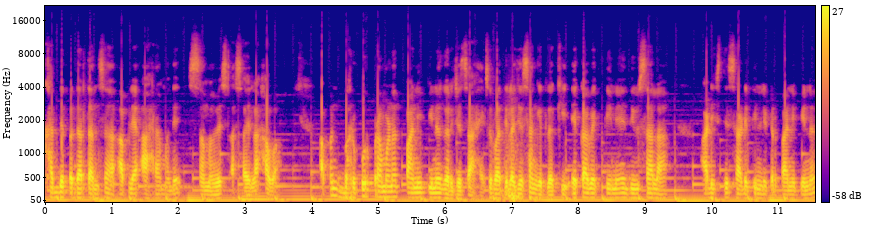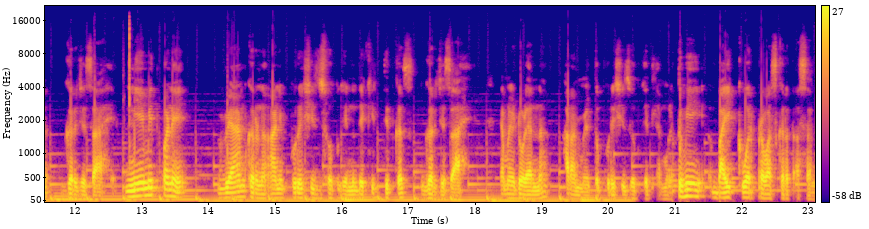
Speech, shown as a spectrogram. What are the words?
खाद्यपदार्थांचा आपल्या आहारामध्ये समावेश असायला हवा. आपण भरपूर प्रमाणात पाणी पिणं गरजेचं आहे. सुरुवातीला जे सांगितलं की एका व्यक्तीने दिवसाला अडीच ते साडेतीन लिटर पाणी पिणं गरजेचं आहे. नियमितपणे व्यायाम करणं आणि पुरेशी झोप घेणं देखील तितकंच गरजेचं आहे. त्यामुळे डोळ्यांना आराम मिळतो पुरेशी झोप घेतल्यामुळे. तुम्ही बाईकवर प्रवास करत असाल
